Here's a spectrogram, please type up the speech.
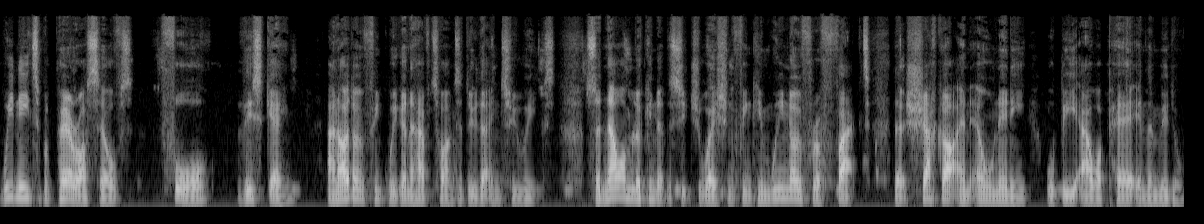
we need to prepare ourselves for this game. And I don't think we're going to have time to do that in two weeks. So now I'm looking at the situation thinking we know for a fact that Xhaka and Elneny will be our pair in the middle.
